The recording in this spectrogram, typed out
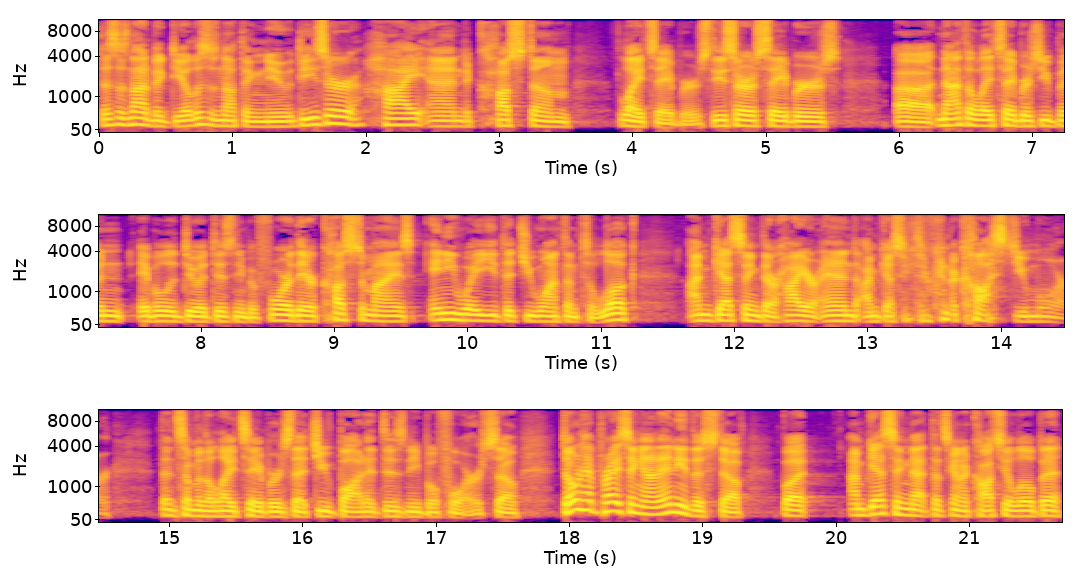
this is not a big deal. This is nothing new. These are high end custom lightsabers. These are sabers, uh, not the lightsabers you've been able to do at Disney before. They are customized any way that you want them to look. I'm guessing they're higher end. I'm guessing they're going to cost you more than some of the lightsabers that you've bought at Disney before. So don't have pricing on any of this stuff, but I'm guessing that that's going to cost you a little bit.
